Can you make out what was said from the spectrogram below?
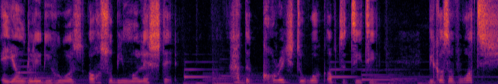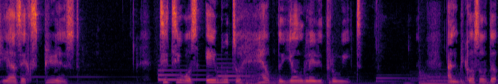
a young lady who was also being molested had the courage to walk up to Titi because of what she has experienced. Titi was able to help the young lady through it. And because of the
